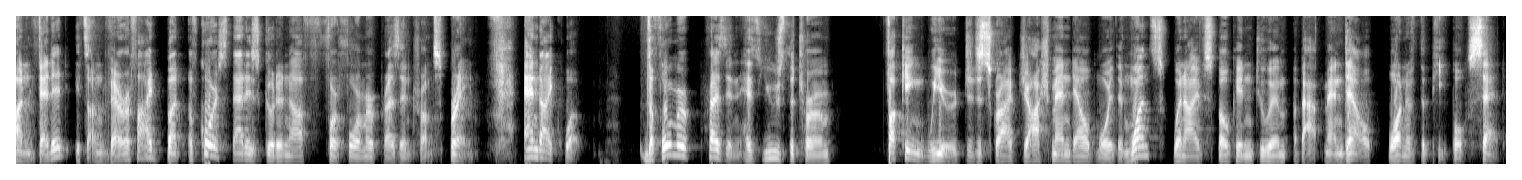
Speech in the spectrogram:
unvetted, it's unverified, but of course that is good enough for former President Trump's brain. And I quote The former president has used the term fucking weird to describe Josh Mandel more than once when I've spoken to him about Mandel, one of the people said.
